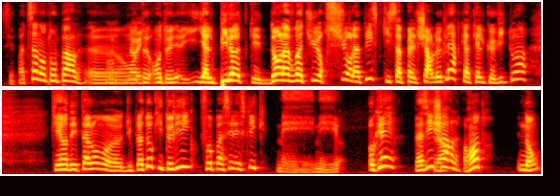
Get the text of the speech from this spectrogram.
c'est pas de ça dont on parle. Euh, Mmh, on oui. te- on te- Il y a le pilote qui est dans la voiture sur la piste, qui s'appelle Charles Leclerc, qui a quelques victoires, qui est un des talents euh, du plateau, qui te dit faut passer les slicks. Mais, mais ok, vas-y Charles, rentre. Non.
